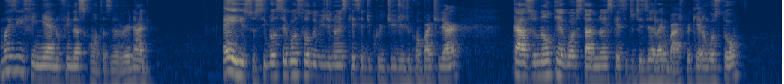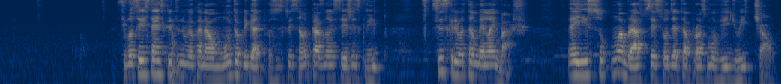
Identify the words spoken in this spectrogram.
Mas enfim, é no fim das contas, não é verdade? É isso. Se você gostou do vídeo, não esqueça de curtir e de compartilhar. Caso não tenha gostado, não esqueça de dizer lá embaixo porque não gostou. Se você está inscrito no meu canal, muito obrigado pela sua inscrição. E caso não esteja inscrito, se inscreva também lá embaixo. É isso, um abraço para vocês todos e até o próximo vídeo e tchau.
